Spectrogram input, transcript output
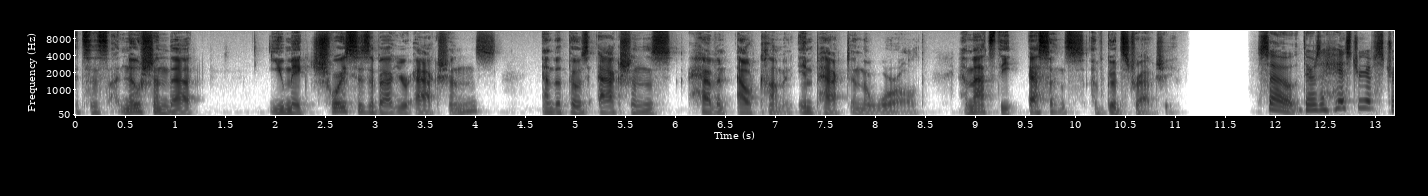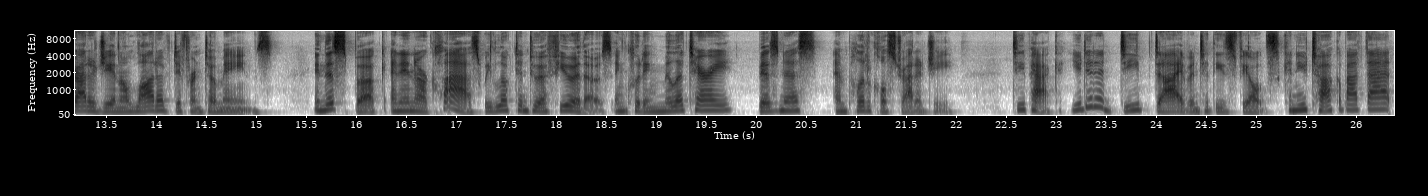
it's this notion that you make choices about your actions and that those actions have an outcome, an impact in the world. And that's the essence of good strategy. So, there's a history of strategy in a lot of different domains. In this book and in our class, we looked into a few of those, including military, business, and political strategy. Deepak, you did a deep dive into these fields. Can you talk about that?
